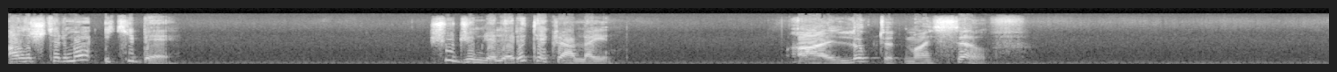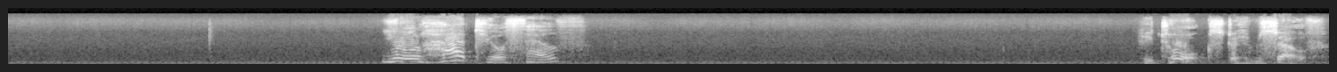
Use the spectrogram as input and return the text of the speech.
Alıştırma 2B. Şu cümleleri tekrarlayın. I looked at myself. You'll hurt yourself. He talks to himself.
